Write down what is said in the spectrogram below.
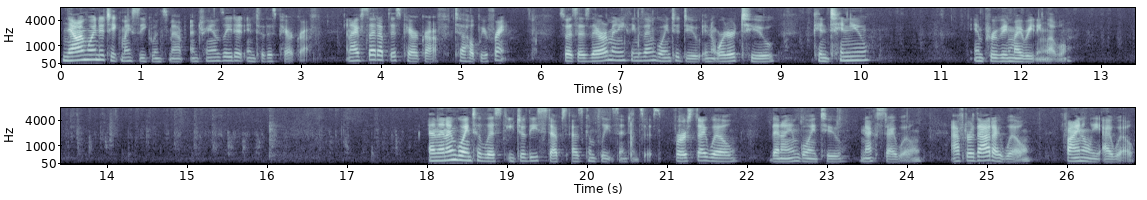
Now I'm going to take my sequence map and translate it into this paragraph. And I've set up this paragraph to help your frame. So it says, There are many things I'm going to do in order to continue improving my reading level. And then I'm going to list each of these steps as complete sentences. First, I will, then I am going to, next, I will, after that, I will, finally, I will,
